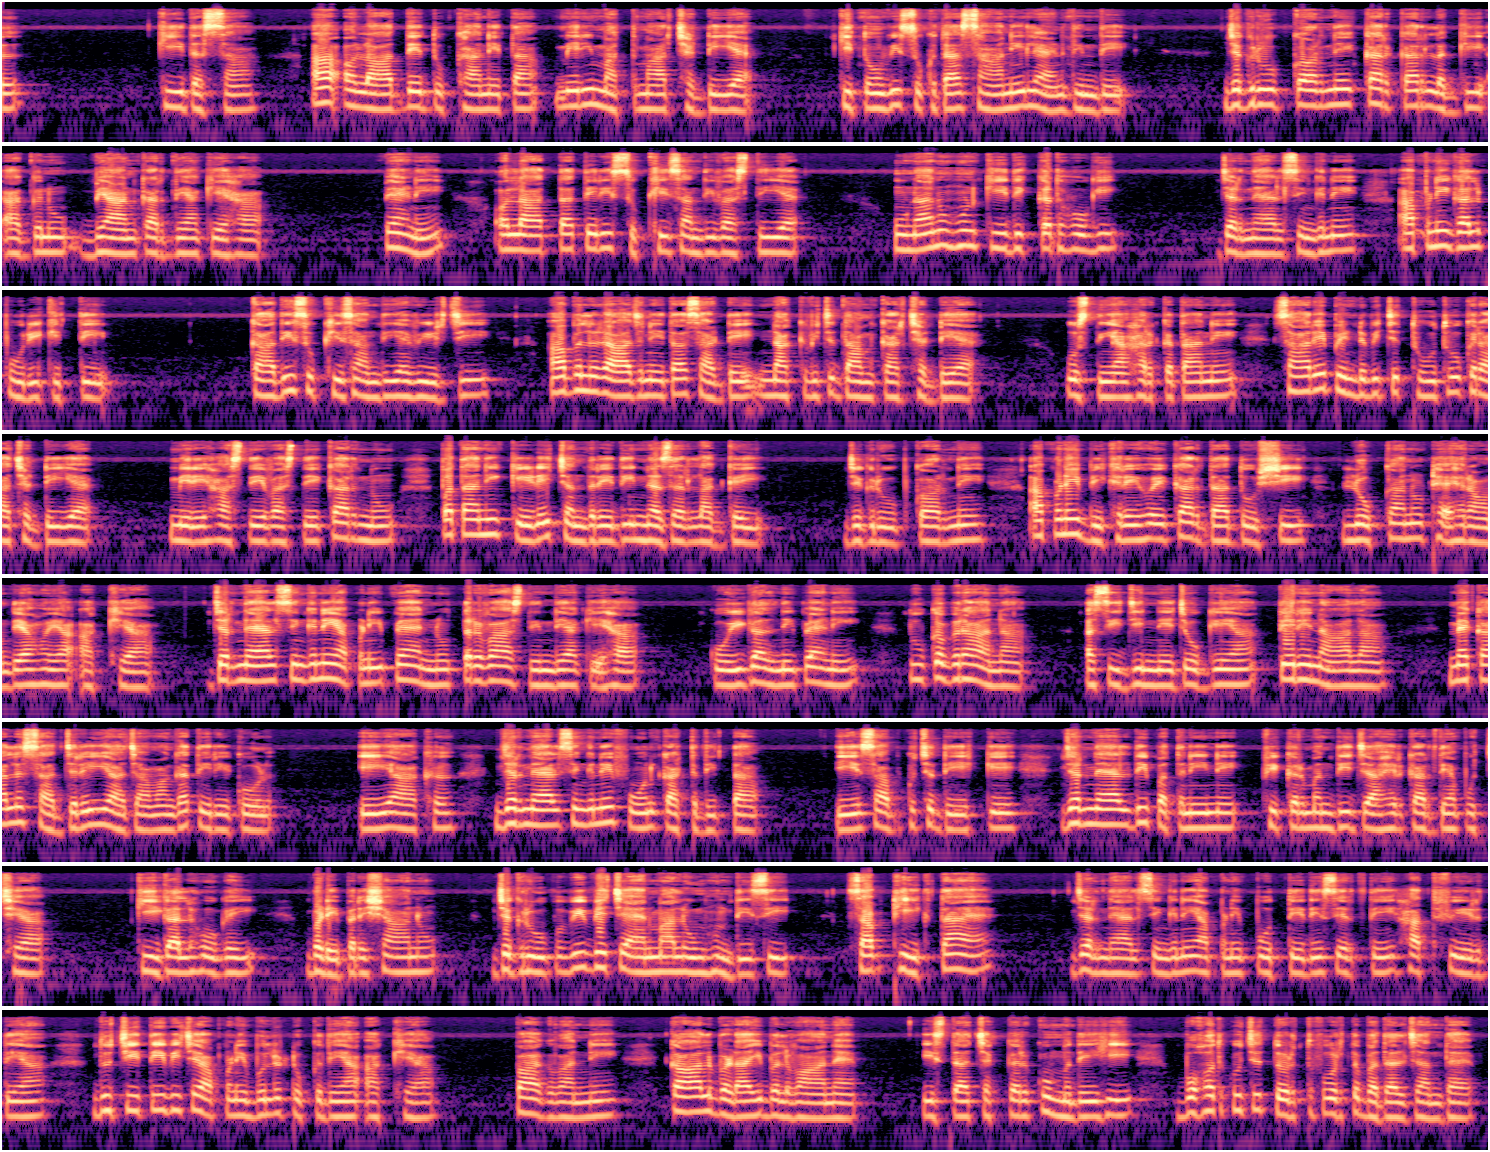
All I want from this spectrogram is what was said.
ਕੀ ਦੱਸਾਂ? ਆ ਔਲਾਦ ਦੇ ਦੁੱਖਾਂ ਨੇ ਤਾਂ ਮੇਰੀ ਮੱਤ ਮਾਰ ਛੱਡੀ ਐ। ਕਿਤੋਂ ਵੀ ਸੁੱਖ ਦਾ ਸਾਹ ਨਹੀਂ ਲੈਣ ਦਿੰਦੇ। ਜਗਰੂਪ ਕੌਰ ਨੇ ਘਰ ਘਰ ਲੱਗੀ ਅੱਗ ਨੂੰ ਬਿਆਨ ਕਰਦਿਆਂ ਕਿਹਾ, ਭੈਣੇ, ਔਲਾਦ ਤਾਂ ਤੇਰੀ ਸੁੱਖੀ ਸੰਦੀ ਵਸਦੀ ਐ। ਉਹਨਾਂ ਨੂੰ ਹੁਣ ਕੀ ਦਿੱਕਤ ਹੋਗੀ ਜਰਨੈਲ ਸਿੰਘ ਨੇ ਆਪਣੀ ਗੱਲ ਪੂਰੀ ਕੀਤੀ। ਕਾਦੀ ਸੁੱਖੀ ਸੰਦੀ ਹੈ ਵੀਰ ਜੀ? ਆ ਬਲਰਾਜ ਨੇ ਤਾਂ ਸਾਡੇ ਨੱਕ ਵਿੱਚ ਦਮ ਕਰ ਛੱਡਿਆ। ਉਸ ਦੀਆਂ ਹਰਕਤਾਂ ਨੇ ਸਾਰੇ ਪਿੰਡ ਵਿੱਚ ਥੂ ਥੂ ਕਰਾ ਛੱਡੀ ਹੈ ਮੇਰੇ ਹੱਸਦੇ ਵਸਦੇ ਘਰ ਨੂੰ ਪਤਾ ਨਹੀਂ ਕਿਹੜੇ ਚੰਦਰੇ ਦੀ ਨਜ਼ਰ ਲੱਗ ਗਈ। ਜਗਰੂਪ ਕੌਰ ਨੇ ਆਪਣੇ ਬਿਖਰੇ ਹੋਏ ਘਰ ਦਾ ਦੋਸ਼ੀ ਲੋਕਾਂ ਨੂੰ ਠਹਿਰਾਉਂਦਿਆਂ ਹੋਇਆ ਆਖਿਆ, ਜਰਨੈਲ ਸਿੰਘ ਨੇ ਆਪਣੀ ਭੈਣ ਨੂੰ ਤਰਵਾਸ ਦਿੰਦਿਆਂ ਕਿਹਾ, ਕੋਈ ਗੱਲ ਨਹੀਂ ਭੈਣੀ, ਤੂੰ ਘਬਰਾ ਨਾ। ਅਸੀਂ ਜਿੰਨੇ ਜੋਗੇ ਆ, ਤੇਰੇ ਨਾਲ ਆ। ਮੈਂ ਕੱਲ ਸਾਜਰੇ ਹੀ ਆ ਜਾਵਾਂਗਾ ਤੇਰੇ ਕੋਲ। ਇਹ ਆਖ ਜਰਨੈਲ ਸਿੰਘ ਨੇ ਫੋਨ ਕੱਟ ਦਿੱਤਾ। ਇਹ ਸਭ ਕੁਝ ਦੇਖ ਕੇ ਜਰਨੈਲ ਦੀ ਪਤਨੀ ਨੇ ਫਿਕਰਮੰਦੀ ਜ਼ਾਹਿਰ ਕਰਦਿਆਂ ਪੁੱਛਿਆ, ਕੀ ਗੱਲ ਹੋ ਗਈ? ਬੜੇ ਪਰੇਸ਼ਾਨ ਹੋ। ਜਗਰੂਪ ਵੀ ਬੇਚੈਨ ਮਾਲੂਮ ਹੁੰਦੀ ਸੀ। ਸਭ ਠੀਕ ਤਾਂ ਹੈ ਜਰਨੈਲ ਸਿੰਘ ਨੇ ਆਪਣੇ ਪੋਤੇ ਦੇ ਸਿਰ ਤੇ ਹੱਥ ਫੇਰਦਿਆਂ ਦੁਚੀਤੀ ਵਿੱਚ ਆਪਣੇ ਬੁੱਲ ਟੁੱਕਦਿਆਂ ਆਖਿਆ ਭਾਗਵਾਨੀ, ਕਾਲ ਬੜਾ ਹੀ ਬਲਵਾਨ ਹੈ। ਇਸ ਦਾ ਚੱਕਰ ਘੁੰਮਦੇ ਹੀ ਬਹੁਤ ਕੁਝ ਤੁਰਤ ਫੁਰਤ ਬਦਲ ਜਾਂਦਾ ਹੈ।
